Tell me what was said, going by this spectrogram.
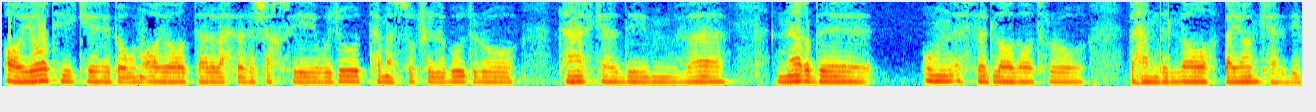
آیاتی که به اون آیات در وحدت شخصی وجود تمسک شده بود رو ترک کردیم و نقد اون استدلالات رو به حمدالله بیان کردیم.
